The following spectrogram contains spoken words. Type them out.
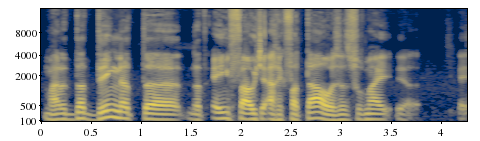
Maar dat, dat ding dat, eh, dat één foutje eigenlijk fataal is, dat is volgens mij... Ja, eh,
